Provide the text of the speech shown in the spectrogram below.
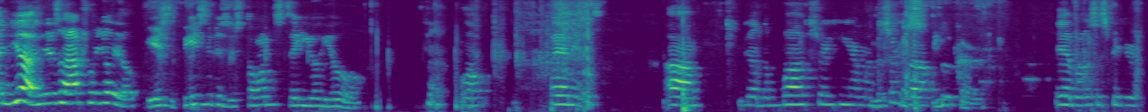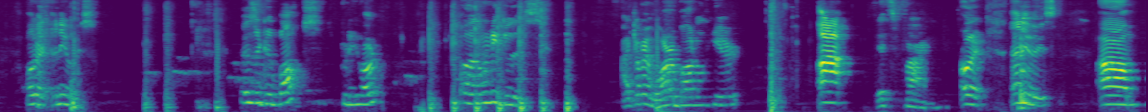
and yeah, here's the actual yo-yo. Here's the piece of resistance to yo-yo. Well, anyways, um, got the box right here. I'm gonna Looks like a off speaker. Yeah, but it's a speaker. Okay, anyways, it's a good box. Pretty hard. Oh, let me do this. I got my water bottle here. Ah. It's fine. Alright, Anyways, um,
